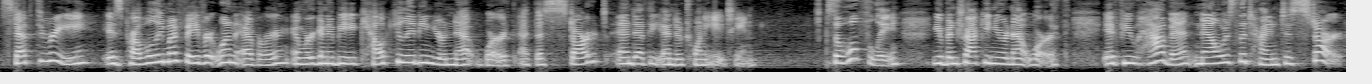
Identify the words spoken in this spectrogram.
step three is probably my favorite one ever, and we're going to be calculating your net worth at the start and at the end of 2018. So, hopefully, you've been tracking your net worth. If you haven't, now is the time to start.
